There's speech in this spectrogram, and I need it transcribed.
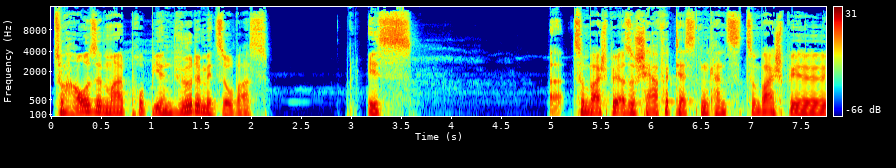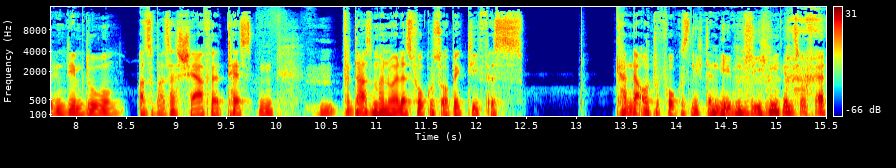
zu Hause mal probieren würde mit sowas, ist äh, zum Beispiel, also Schärfe testen kannst du zum Beispiel, indem du, also was heißt Schärfe testen, mhm. da es ein manuelles Fokusobjektiv ist, kann der Autofokus nicht daneben liegen. Insofern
